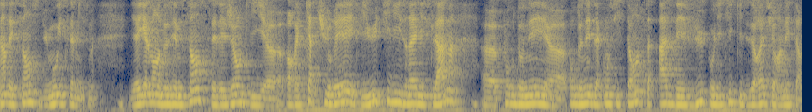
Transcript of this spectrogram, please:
un des sens du mot islamisme. Il y a également un deuxième sens, c'est les gens qui auraient capturé et qui utiliseraient l'islam pour donner de la consistance à des vues politiques qu'ils auraient sur un État.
